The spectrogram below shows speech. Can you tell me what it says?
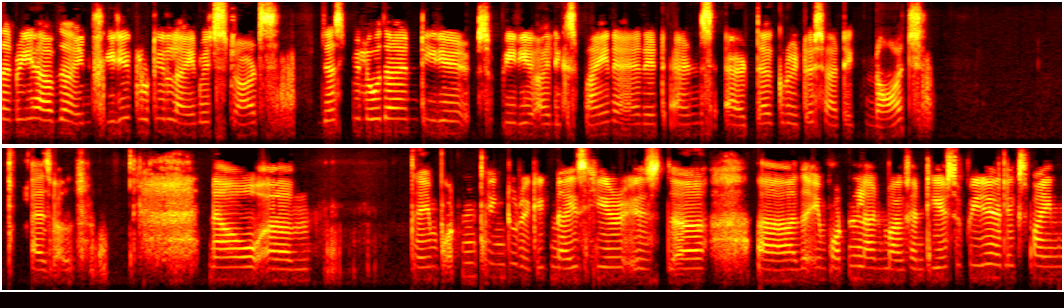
Then we have the inferior gluteal line which starts just below the anterior superior iliac spine and it ends at the greater sciatic notch as well now um, the important thing to recognize here is the uh, the important landmarks anterior superior iliac spine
